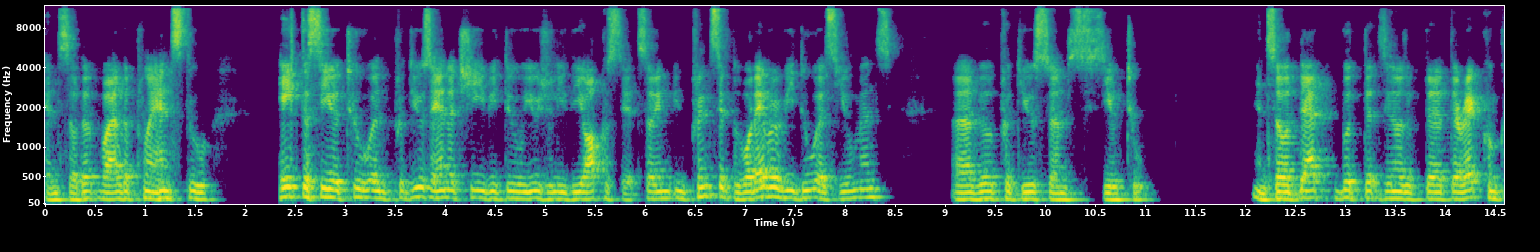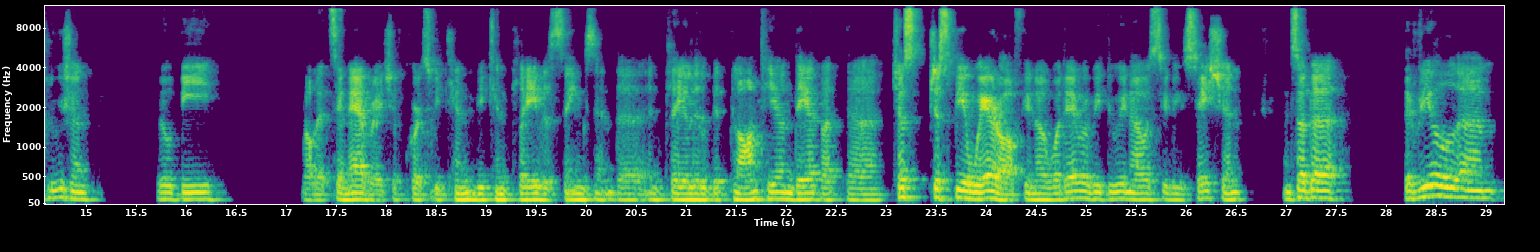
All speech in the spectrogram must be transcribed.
And so that while the plants do take the CO2 and produce energy, we do usually the opposite. So in, in principle, whatever we do as humans uh, will produce some CO2. And so that would, you know, the, the direct conclusion will be well let's say an average. Of course we can we can play with things and uh, and play a little bit plant here and there but uh, just just be aware of you know whatever we do in our civilization. And so the the real um,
